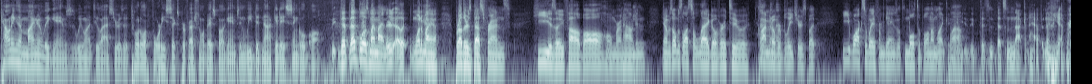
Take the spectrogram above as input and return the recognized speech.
counting the minor league games we went to last year was a total of 46 professional baseball games and we did not get a single ball That that blows my mind. There, uh, one of my uh, brother's best friends, he is a foul ball home run hound, and you know, was almost lost a leg over to climbing over bleachers, but. He walks away from games with multiple, and I'm like, Wow. that's, that's not going to happen to me ever.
